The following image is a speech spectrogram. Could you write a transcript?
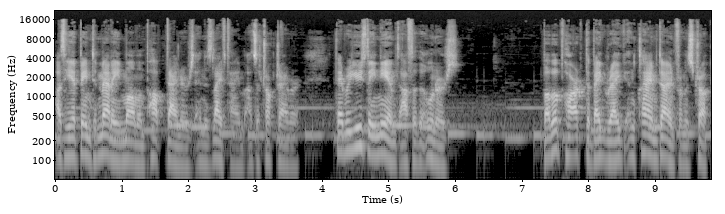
as he had been to many mom and pop diners in his lifetime as a truck driver. They were usually named after the owners. Bubba parked the big rig and climbed down from his truck.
